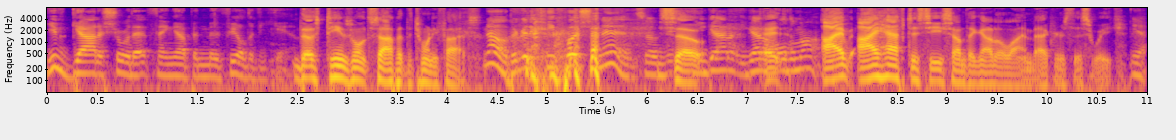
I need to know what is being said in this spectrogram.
You've got to shore that thing up in midfield if you can. Those teams won't stop at the 25s. No, they're going to keep pushing in. So, So, you gotta you gotta hold them off. I I have to see something out of the linebackers this week. Yeah,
